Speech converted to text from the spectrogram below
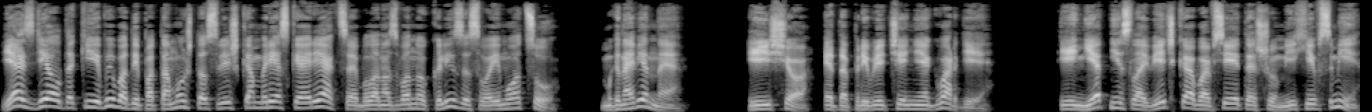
Я сделал такие выводы, потому что слишком резкая реакция была на звонок Лизы своему отцу. Мгновенная. И еще, это привлечение гвардии. И нет ни словечка обо всей этой шумихе в СМИ.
